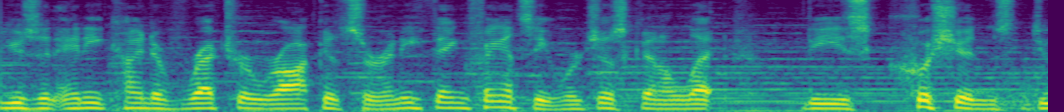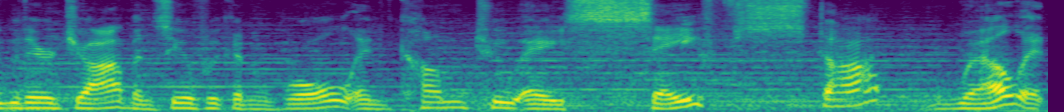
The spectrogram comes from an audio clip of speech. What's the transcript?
using any kind of retro rockets or anything fancy. We're just going to let these cushions do their job and see if we can roll and come to a safe stop. Well, it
